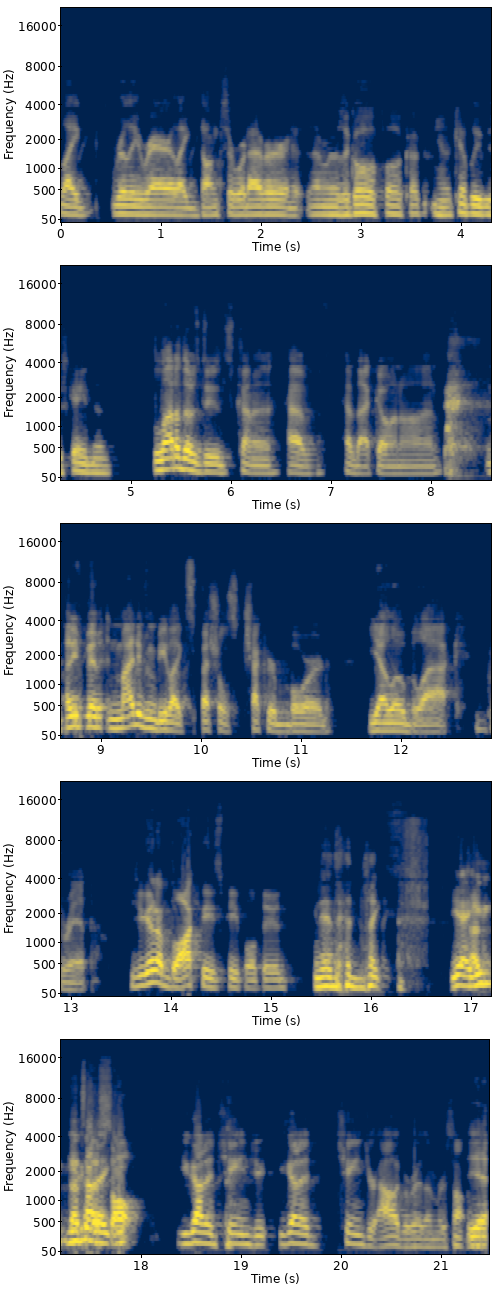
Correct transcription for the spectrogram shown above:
like really rare like dunks or whatever? And everyone was like, "Oh fuck, I, you know, I can't believe he's skating them." A lot of those dudes kind of have have that going on. might even it might even be like specials checkerboard yellow black grip. You gotta block these people, dude. Yeah, like, yeah, That- you, you that's gotta assault. you, you gotta change your you gotta change your algorithm or something. Yeah,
